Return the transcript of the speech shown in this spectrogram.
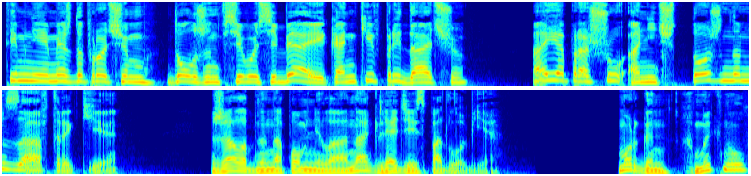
Ты мне, между прочим, должен всего себя и коньки в придачу. А я прошу о ничтожном завтраке», — жалобно напомнила она, глядя из-под лобья. Морган хмыкнул,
